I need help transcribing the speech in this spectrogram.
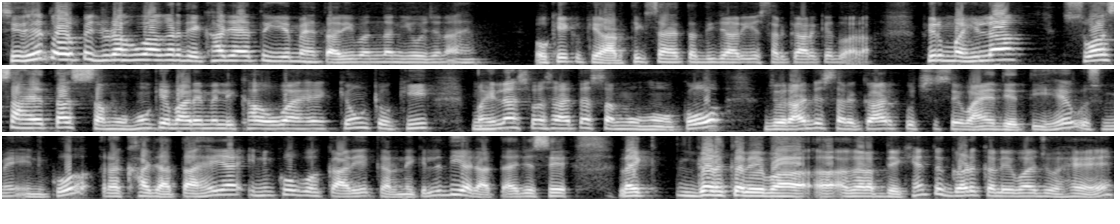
सीधे तौर पे जुड़ा हुआ अगर देखा जाए तो ये मेहतारी बंधन योजना है। ओके? क्योंकि आर्थिक सहायता दी जा रही है सरकार के द्वारा। फिर महिला स्व सहायता समूहों के बारे में लिखा हुआ है। क्यों? क्योंकि महिला स्व सहायता समूहों को जो राज्य सरकार कुछ सेवाएँ देती है उसमें इनको रखा जाता है या इनको वह कार्य करने के लिए दिया जाता है। जैसे लाइक गढ़ कलेवा अगर आप देखें तो गढ़ कलेवा जो है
